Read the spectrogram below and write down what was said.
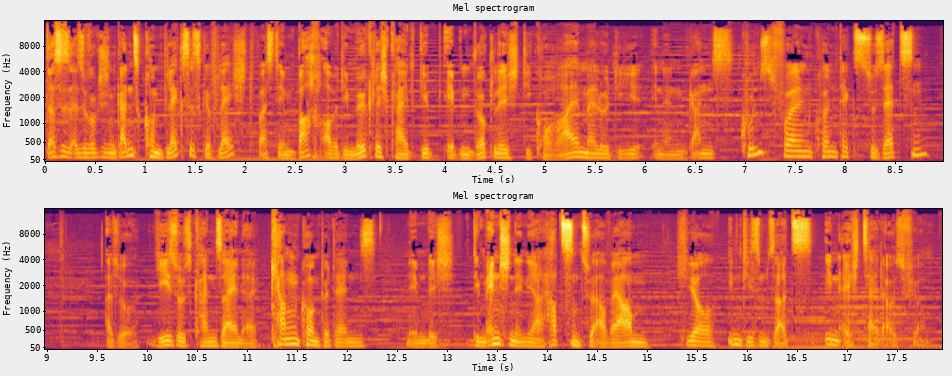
Das ist also wirklich ein ganz komplexes Geflecht, was dem Bach aber die Möglichkeit gibt, eben wirklich die Choralmelodie in einen ganz kunstvollen Kontext zu setzen. Also Jesus kann seine Kernkompetenz, nämlich die Menschen in ihren Herzen zu erwärmen, hier in diesem Satz in Echtzeit ausführen.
